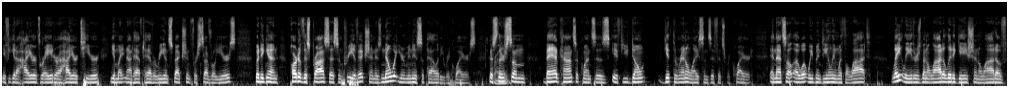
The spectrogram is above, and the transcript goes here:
If you get a higher grade or a higher tier, you might not have to have a reinspection for several years. But again, part of this process and pre eviction is know what your municipality requires because Right. there's some bad consequences if you don't get the rental license if it's required. And that's uh, what we've been dealing with a lot lately. There's been a lot of litigation, a lot of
